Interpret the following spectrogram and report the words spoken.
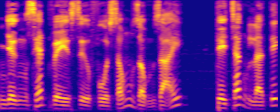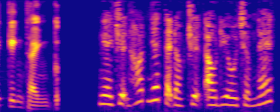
Nhưng xét về sự phủ sóng rộng rãi, thì chắc là tiết kinh thành Nghe chuyện hot nhất tại đọc truyện audio.net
